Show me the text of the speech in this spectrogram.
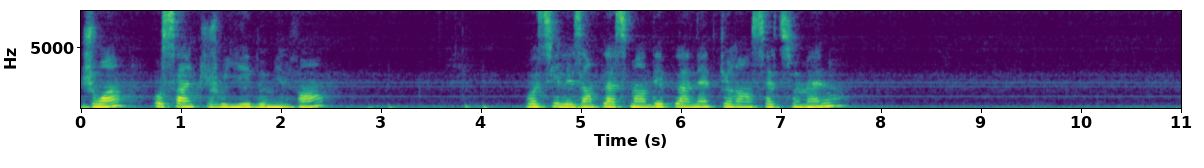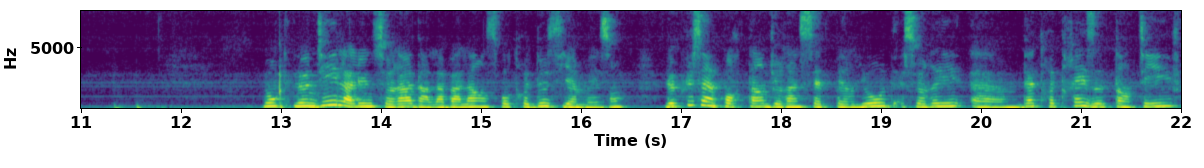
juin au 5 juillet 2020. Voici les emplacements des planètes durant cette semaine. Donc lundi, la Lune sera dans la balance, votre deuxième maison. Le plus important durant cette période serait euh, d'être très attentif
